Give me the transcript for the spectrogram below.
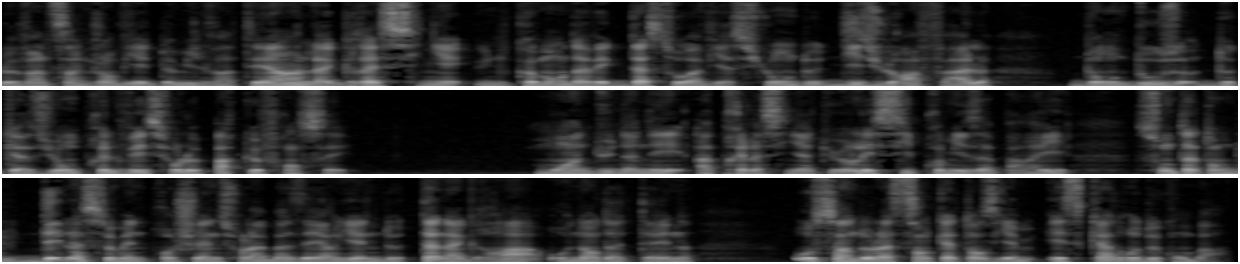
Le 25 janvier 2021, la Grèce signait une commande avec Dassault Aviation de 18 rafales, dont 12 d'occasion prélevées sur le parc français. Moins d'une année après la signature, les six premiers appareils sont attendus dès la semaine prochaine sur la base aérienne de Tanagra, au nord d'Athènes, au sein de la 114e escadre de combat.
